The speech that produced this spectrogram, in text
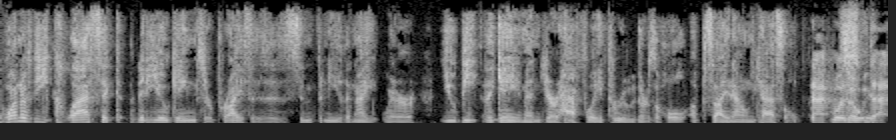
one of the classic video game surprises is Symphony of the Night, where you beat the game and you're halfway through. There's a whole upside down castle. That was So- that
